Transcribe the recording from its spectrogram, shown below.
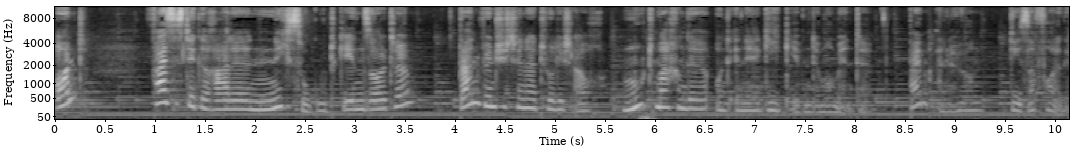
und falls es dir gerade nicht so gut gehen sollte, dann wünsche ich dir natürlich auch mutmachende und energiegebende Momente beim Anhören dieser Folge.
